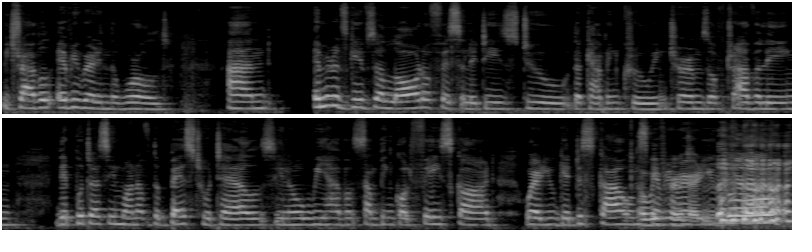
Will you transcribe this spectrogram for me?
We travel everywhere in the world, and Emirates gives a lot of facilities to the cabin crew in terms of traveling. They put us in one of the best hotels. You know, we have a, something called Face Card where you get discounts oh, everywhere you go.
